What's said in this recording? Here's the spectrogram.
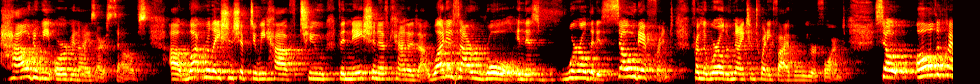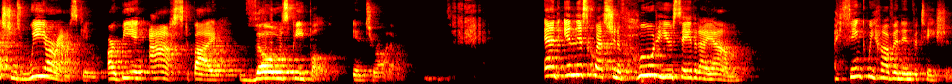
How do we organize ourselves? Uh, what relationship do we have to the nation of Canada? What is our role in this world that is so different from the world of 1925 when we were formed? So all the questions we are asking are being asked by those people in Toronto. And in this question of who do you say that I am? I think we have an invitation.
